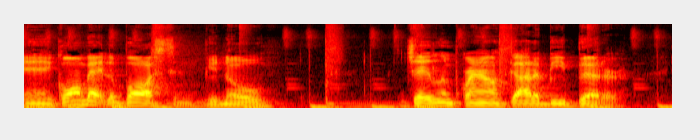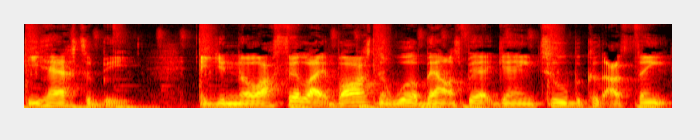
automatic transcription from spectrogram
And going back to Boston, you know, Jaylen Brown's got to be better. He has to be. And you know, I feel like Boston will bounce back game two because I think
